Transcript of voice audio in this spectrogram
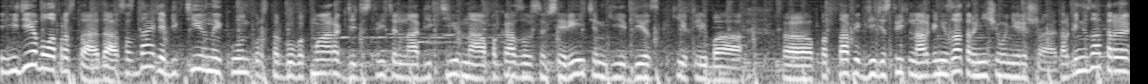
Идея была простая, да, создать объективный конкурс торговых марок, где действительно объективно показываются все рейтинги без каких-либо э, подстав, и где действительно организаторы ничего не решают. Организаторы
